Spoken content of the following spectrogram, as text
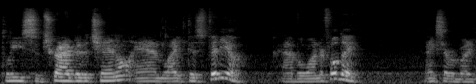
Please subscribe to the channel and like this video. Have a wonderful day. Thanks, everybody.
